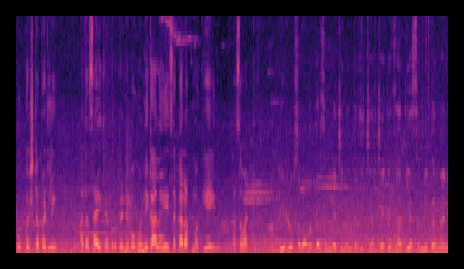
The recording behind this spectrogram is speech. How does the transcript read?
खूप कष्ट पडले. आता साईच्या कृपेने बघू निकालही सकारात्मक येईल असं वाटतं. बीड लोकसभा मतदारसंघाची नंतरची चर्चा आहे ती जातीय समीकरण आणि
